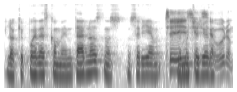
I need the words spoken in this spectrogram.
lo que puedas comentarnos, nos, sería sí, mucha sí, seguro.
